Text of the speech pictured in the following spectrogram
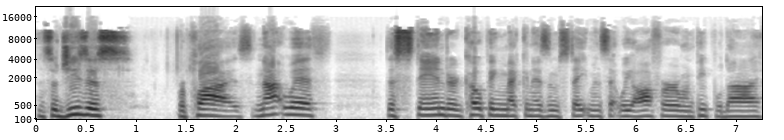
And so Jesus replies, not with the standard coping mechanism statements that we offer when people die,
